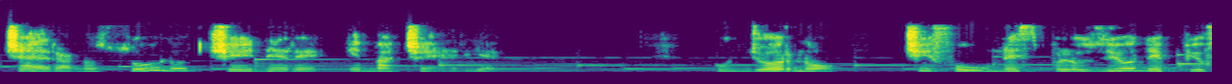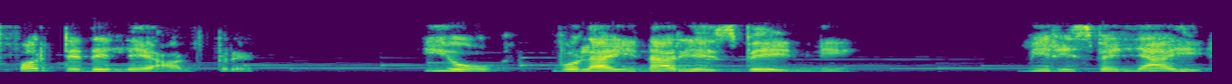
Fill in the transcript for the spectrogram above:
c'erano solo cenere e macerie. Un giorno ci fu un'esplosione più forte delle altre. Io volai in aria e svenni. Mi risvegliai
